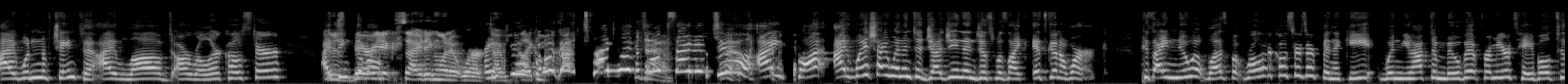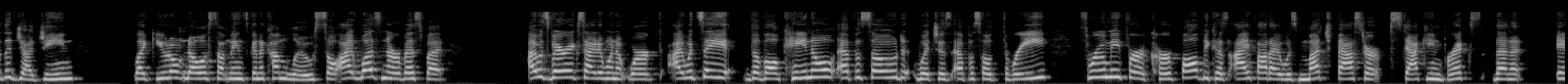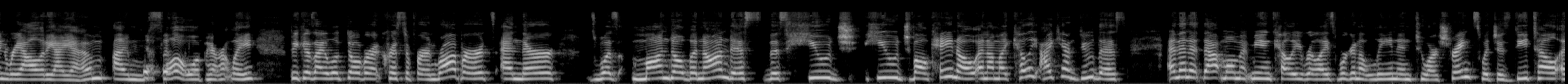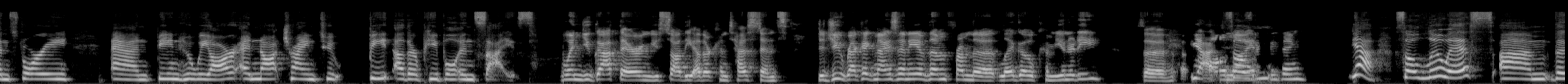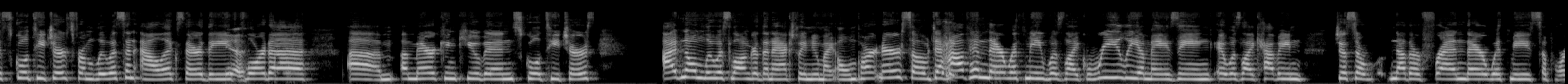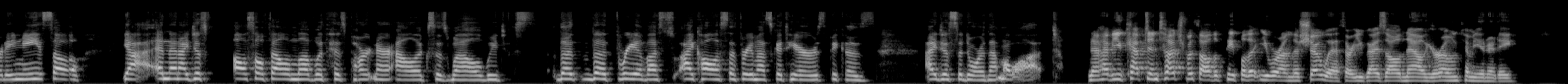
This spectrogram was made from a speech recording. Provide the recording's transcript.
I wouldn't have changed it. I loved our roller coaster. It I was think very exciting when it worked. Thank I was you. like, oh my gosh, I was so excited too. I thought I wish I went into judging and just was like, it's gonna work. Because I knew it was, but roller coasters are finicky when you have to move it from your table to the judging. Like you don't know if something's gonna come loose. So I was nervous, but I was very excited when it worked. I would say the volcano episode, which is episode three, threw me for a curveball because I thought I was much faster at stacking bricks than in reality I am. I'm slow apparently because I looked over at Christopher and Roberts and there was Mondo Bonandis, this huge, huge volcano. And I'm like, Kelly, I can't do this. And then at that moment, me and Kelly realized we're going to lean into our strengths, which is detail and story and being who we are and not trying to beat other people in size. when you got there and you saw the other contestants, did you recognize any of them from the Lego community The yeah, online so, thing. Yeah. So Lewis, um, the school teachers from Lewis and Alex, they're the Yeah. Florida um, American Cuban school teachers. I've known Lewis longer than I actually knew my own partner. So to have him there with me was like really amazing. It was like having just a, another friend there with me supporting me. So yeah, and then I just also fell in love with his partner Alex as well. We just the the three of us, I call us the three musketeers because I just adore them a lot. Now, have you kept in touch with all the people that you were on the show with? Are you guys all now your own community?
